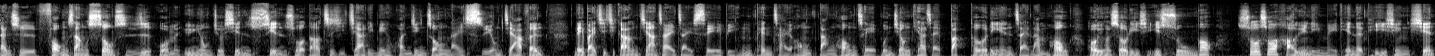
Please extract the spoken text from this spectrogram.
但是逢上受死日，我们运用就先限缩到自己家里面环境中来使用加分。礼拜七七刚驾载在西边，偏在往东风车，文昌徛在北，桃林园在南方。好用受理是一书五。说说好运里每天的提醒，先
